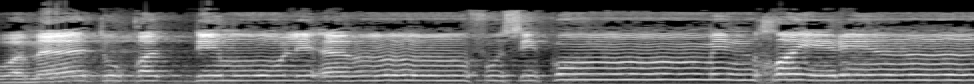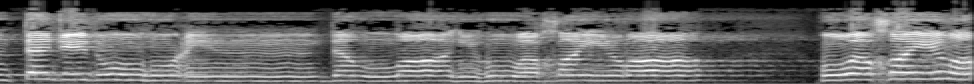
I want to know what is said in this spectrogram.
وما تقدموا لأنفسكم من خير تجدوه عند الله هو خيرا هو خيرا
